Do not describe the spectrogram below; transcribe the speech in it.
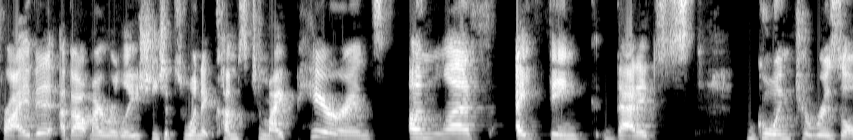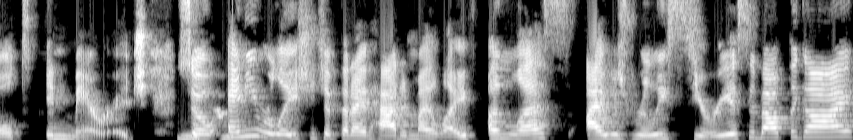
private about my relationships when it comes to my parents unless I think that it's going to result in marriage. So any relationship that I've had in my life unless I was really serious about the guy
